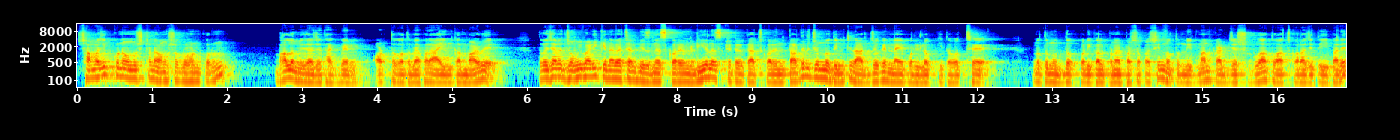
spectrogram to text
সামাজিক কোনো অনুষ্ঠানে অংশগ্রহণ করুন। ভালো মেজাজে থাকবেন। অর্থগত ব্যাপারে আয় ইনকাম বাড়বে। তবে যারা জমি বাড়ি, কেনাবেচার বিজনেস করেন রিয়েল এস্টেটের কাজ করেন, তাদের জন্য দিনটি রাজযোগের ন্যায় পরিলক্ষিত হচ্ছে। নতুন উদ্যোগ পরিকল্পনার পাশাপাশি নতুন নির্মাণ কার্যের শুরুয়াতও আজ করা যেতেই পারে।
